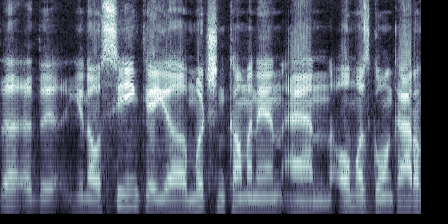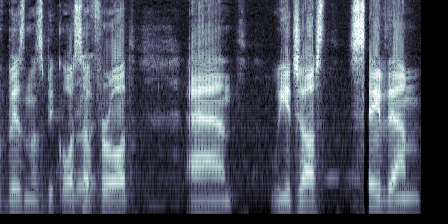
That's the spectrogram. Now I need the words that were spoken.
the, the you know seeing a uh, merchant coming in and almost going out of business because of fraud, and we just saved them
